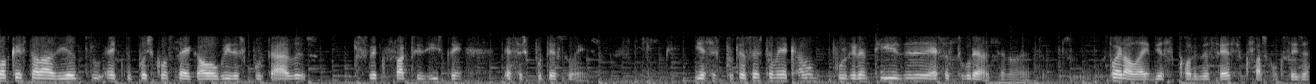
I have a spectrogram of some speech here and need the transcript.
só quem está lá dentro é que depois consegue, ao abrir as portadas, perceber que de facto existem essas proteções. E essas proteções também acabam por garantir essa segurança, não é? Portanto, para além desse código de acesso, que faz com que seja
